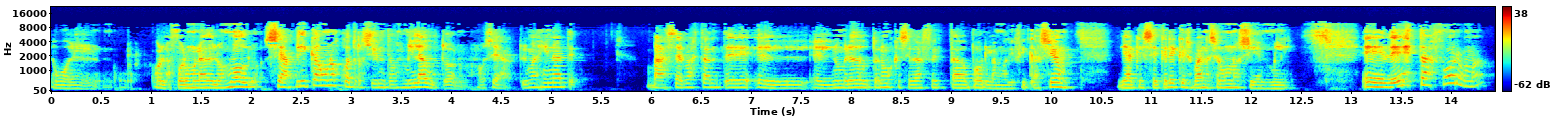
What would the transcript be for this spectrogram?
o, la fórmula de los módulos, se aplica a unos 400.000 autónomos. O sea, tú imagínate, va a ser bastante el, número de autónomos que se ve afectado por la modificación, ya que se cree que van a ser unos 100.000. Eh, de esta forma,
